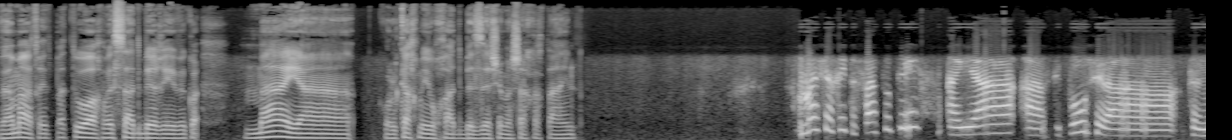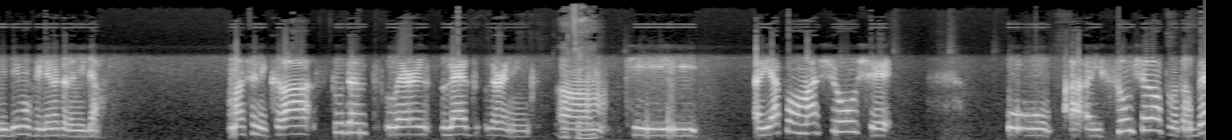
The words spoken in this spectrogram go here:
ואמרת, ראית פתוח וסאדברי וכל, מה היה כל כך מיוחד בזה שמשך לך את העין? מה שהכי תפס אותי היה הסיפור של התלמידים מובילים את הלמידה. מה שנקרא Student learn, led learning. אוקיי. Um, כי היה פה משהו שהוא, היישום שלו, זאת אומרת, הרבה,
